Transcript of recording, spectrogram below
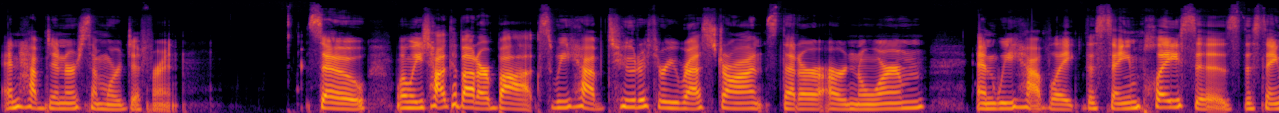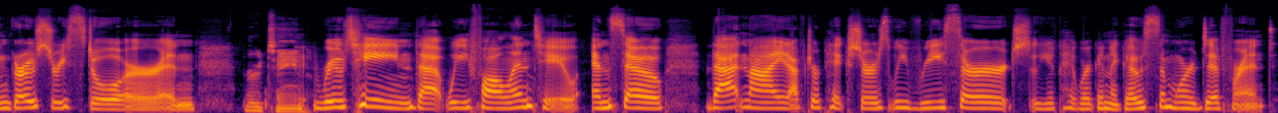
and have dinner somewhere different so when we talk about our box, we have two to three restaurants that are our norm and we have like the same places, the same grocery store and routine routine that we fall into. And so that night after pictures, we researched, okay, we're going to go somewhere different.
